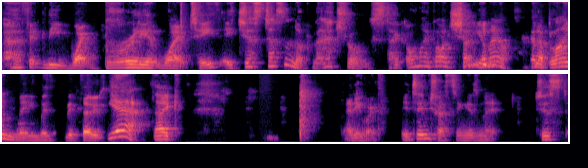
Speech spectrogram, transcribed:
perfectly white, brilliant white teeth, it just doesn't look natural. It's like, oh my god, shut your mouth! You're gonna blind me with with those. Yeah, like anyway, it's interesting, isn't it? Just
